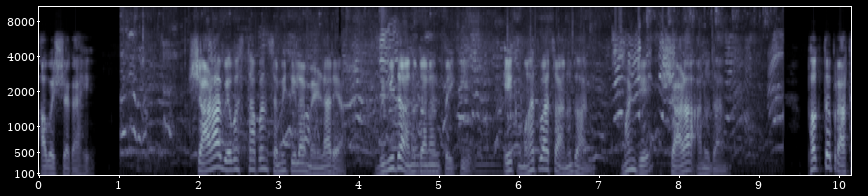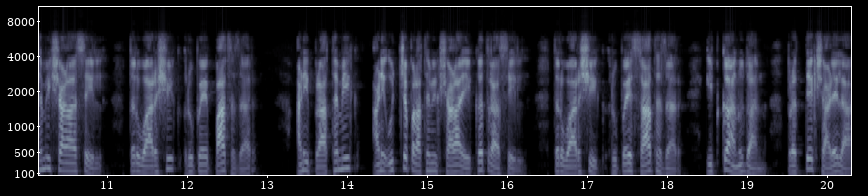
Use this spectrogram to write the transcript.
आवश्यक आहे. शाळा व्यवस्थापन समितीला मिळणाऱ्या विविध अनुदानांपैकी एक महत्त्वाचं अनुदान म्हणजे शाळा अनुदान. फक्त प्राथमिक शाळा असेल तर वार्षिक रुपये पाच हजार आणि प्राथमिक आणि उच्च प्राथमिक शाळा एकत्र असेल तर वार्षिक रुपये सात हजार इतकं अनुदान प्रत्येक शाळेला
